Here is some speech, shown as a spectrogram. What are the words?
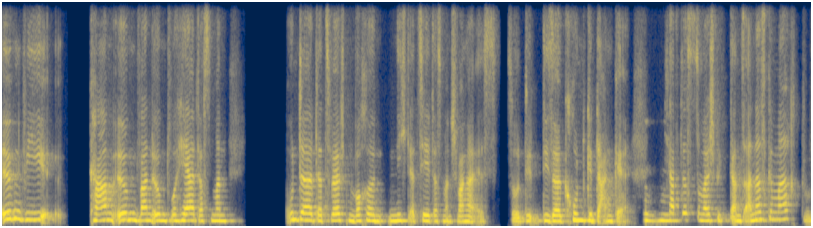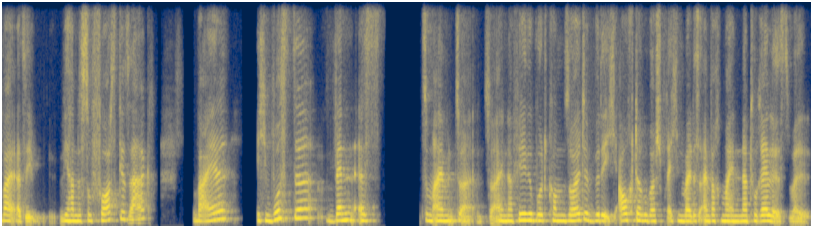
irgendwie kam irgendwann irgendwo her, dass man unter der zwölften Woche nicht erzählt, dass man schwanger ist. So die, dieser Grundgedanke. Mhm. Ich habe das zum Beispiel ganz anders gemacht, weil, also wir haben das sofort gesagt, weil ich wusste, wenn es zum einem, zu, zu einer Fehlgeburt kommen sollte, würde ich auch darüber sprechen, weil das einfach mein Naturell ist, weil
